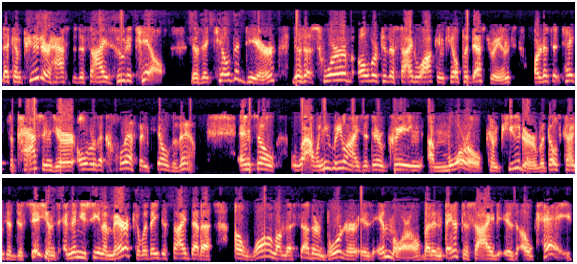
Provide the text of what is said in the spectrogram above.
the computer has to decide who to kill. Does it kill the deer? Does it swerve over to the sidewalk and kill pedestrians? Or does it take the passenger over the cliff and kills them? And so, wow, when you realize that they're creating a moral computer with those kinds of decisions, and then you see in America where they decide that a, a wall on the southern border is immoral, but infanticide is okay,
